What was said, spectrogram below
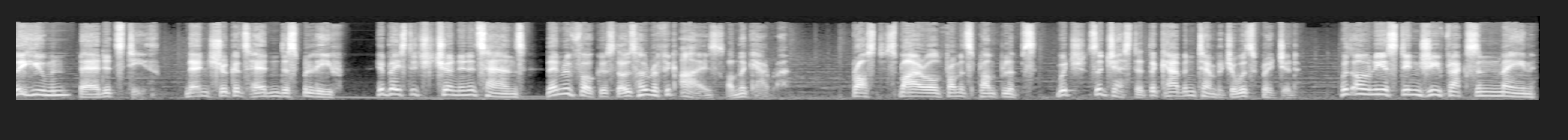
The human bared its teeth, then shook its head in disbelief. It placed its chin in its hands, then refocused those horrific eyes on the camera. Frost spiraled from its plump lips, which suggested the cabin temperature was frigid. With only a stingy flaxen mane,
